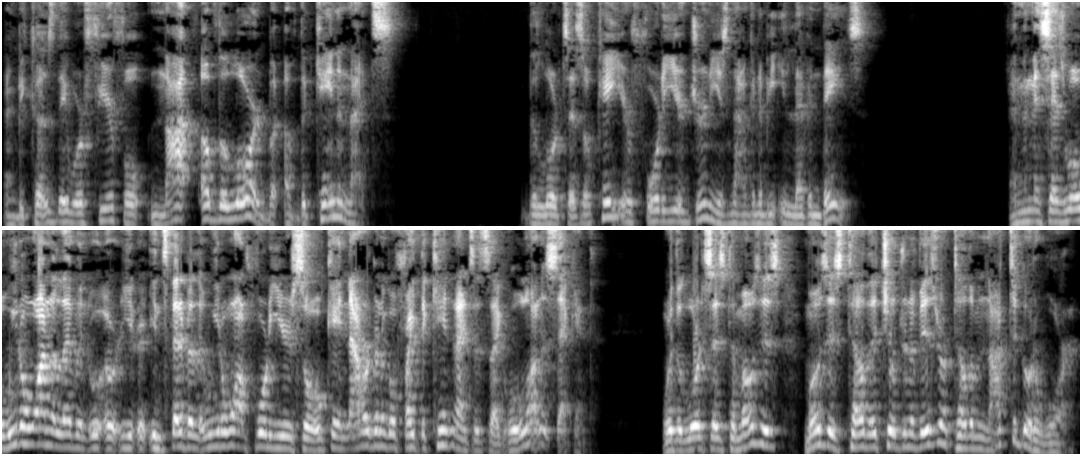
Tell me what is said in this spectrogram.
And because they were fearful not of the Lord, but of the Canaanites the Lord says, okay, your 40 year journey is now going to be 11 days. And then it says, well, we don't want 11, or, or instead of, we don't want 40 years. So, okay, now we're going to go fight the Canaanites. It's like, hold on a second. Where the Lord says to Moses, Moses, tell the children of Israel, tell them not to go to war.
